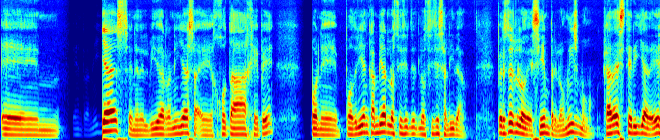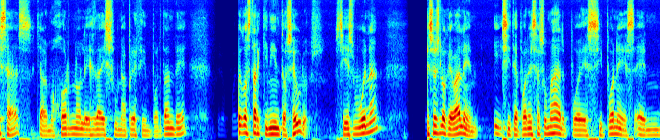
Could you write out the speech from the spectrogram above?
en Ranillas, en el vídeo de Ranillas, eh, JGP pone, podrían cambiar los tis, los de salida. Pero esto es lo de siempre, lo mismo. Cada esterilla de esas, que a lo mejor no les dais un aprecio importante, puede costar 500 euros. Si es buena, eso es lo que valen. Y si te pones a sumar, pues si pones en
